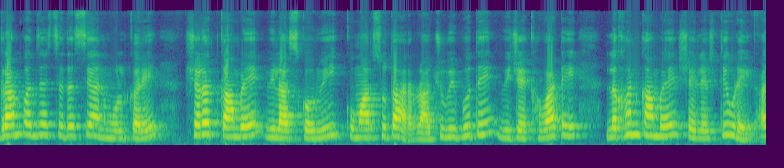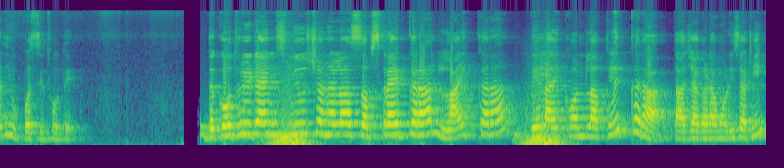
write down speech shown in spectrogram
ग्रामपंचायत सदस्य अनमोल करे शरद कांबळे विलास कोरवी कुमार सुतार राजू विभूते विजय खवाटे लखन कांबळे शैलेश तिवडे आदी उपस्थित होते. द कोथळी टाइम्स न्यूज चॅनलला सबस्क्राईब करा लाईक करा बेल आयकॉनला क्लिक करा. ताज्या घडामोडीसाठी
